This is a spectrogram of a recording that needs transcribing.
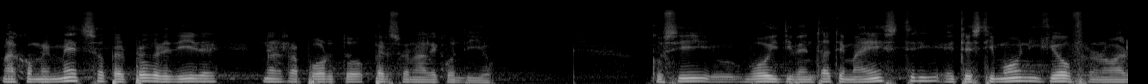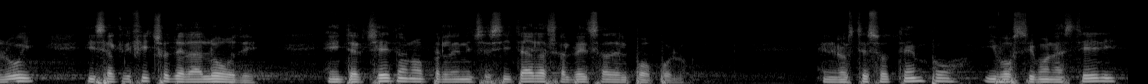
ma come mezzo per progredire nel rapporto personale con Dio. Così voi diventate maestri e testimoni che offrono a Lui il sacrificio della lode e intercedono per le necessità e la salvezza del popolo. E nello stesso tempo i vostri monasteri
